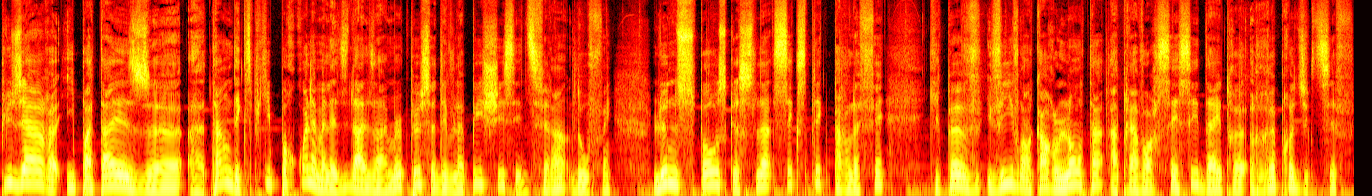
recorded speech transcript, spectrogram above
Plusieurs hypothèses euh, euh, tentent d'expliquer pourquoi la maladie d'Alzheimer peut se développer chez ces différents dauphins. L'une suppose que cela s'explique par le fait qu'ils peuvent vivre encore longtemps après avoir cessé d'être reproductifs.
